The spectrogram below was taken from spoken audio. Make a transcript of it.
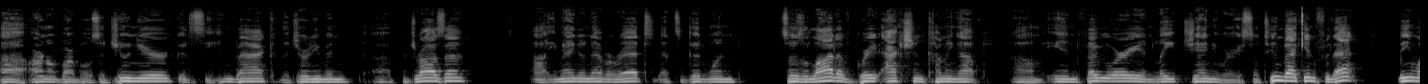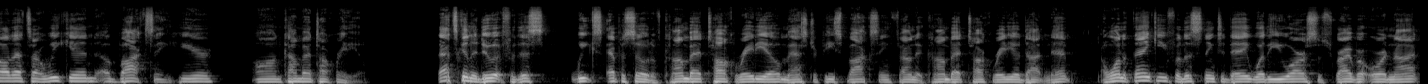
Uh, Arnold Barboza Jr., good to see him back. The journeyman uh, Pedraza, uh, Emmanuel Navarrete, that's a good one. So there's a lot of great action coming up um, in February and late January. So tune back in for that. Meanwhile, that's our weekend of boxing here on Combat Talk Radio. That's going to do it for this week's episode of Combat Talk Radio, Masterpiece Boxing, found at combattalkradio.net. I want to thank you for listening today, whether you are a subscriber or not.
